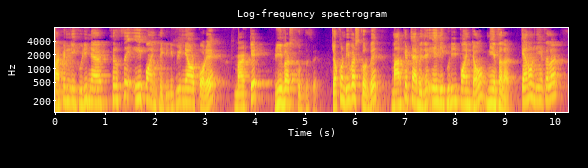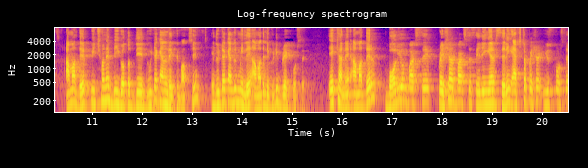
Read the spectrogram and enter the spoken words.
মার্কেট লিকুইডি নেওয়া ফেলছে এই পয়েন্ট থেকে। লিকুইডি নেওয়ার পরে মার্কেট রিভার্স করতেছে। যখন রিভার্স করবে মার্কেট চাইবে যে এই লিকুইডিটি পয়েন্টটাও নিয়ে ফেলার। কেন নিয়ে ফেলার? আমাদের পিছনে বিগত দিয়ে দুইটা ক্যান্ডেল দেখতে পাচ্ছি। এই দুইটা ক্যান্ডেল মিলে আমাদের লিকুইডি ব্রেক করছে। এখানে আমাদের ভলিউম বাড়ছে প্রেশার বাড়ছে সেলিংয়ের সেলিং এক্সট্রা প্রেশার ইউজ করছে।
